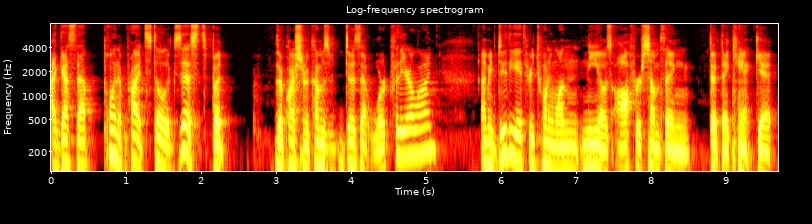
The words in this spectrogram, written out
I guess that point of pride still exists, but the question becomes: Does that work for the airline? I mean, do the A three twenty one Neos offer something that they can't get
